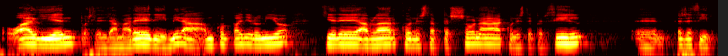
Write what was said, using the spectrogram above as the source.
o alguien, pues le llamaré y mira, un compañero mío quiere hablar con esta persona, con este perfil, eh, es decir,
